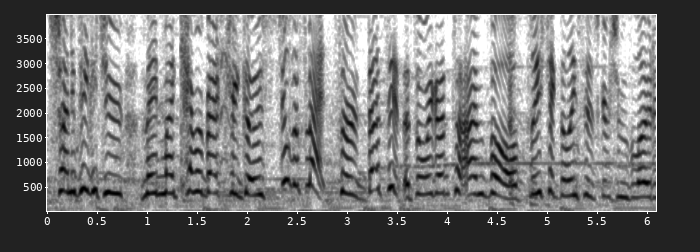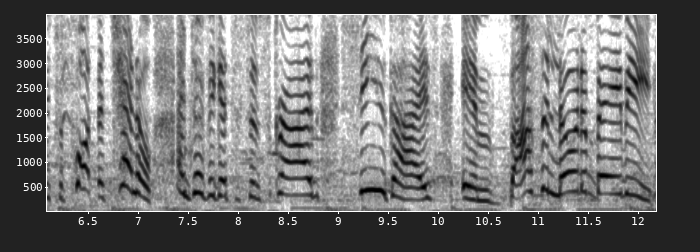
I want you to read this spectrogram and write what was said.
shiny Pikachu made my camera battery go super flat. So that's it. That's all we got time for. Please check the links in the description below to support the channel. And don't forget to subscribe. See you guys in Barcelona, baby.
